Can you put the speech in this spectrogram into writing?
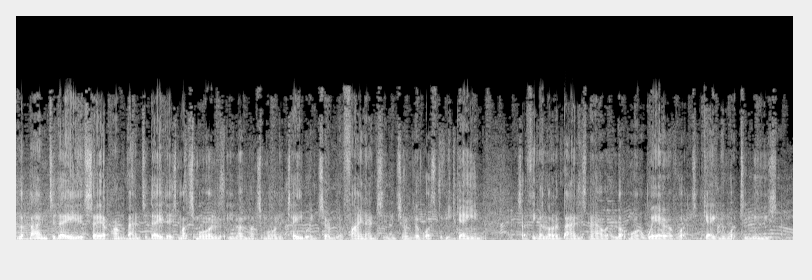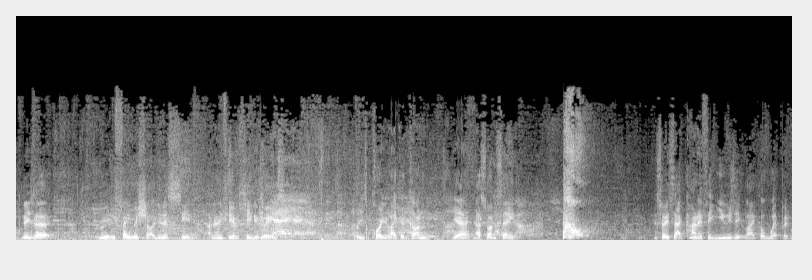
With a band today, say a punk band today, there's much more, you know, much more on the table in terms of financing, in terms of what's to be gained. So I think a lot of bands now are a lot more aware of what to gain and what to lose. There's a really famous shot I did of Sid. I don't know if you've ever seen it where, Yeah, he's, yeah, yeah. I've seen that. where he's pointing like a gun. Yeah, that's what I'm saying. So it's that kind of thing. Use it like a weapon.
